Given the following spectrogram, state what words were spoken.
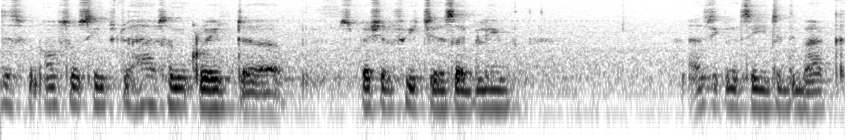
This one also seems to have some great uh, special features I believe as you can see to the back.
